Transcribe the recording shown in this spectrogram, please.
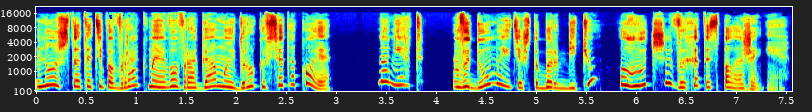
Ну, что-то типа враг моего врага, мой друг и все такое. Но нет, вы думаете, что барбекю — лучший выход из положения?»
